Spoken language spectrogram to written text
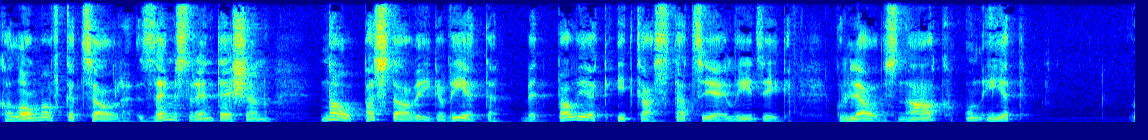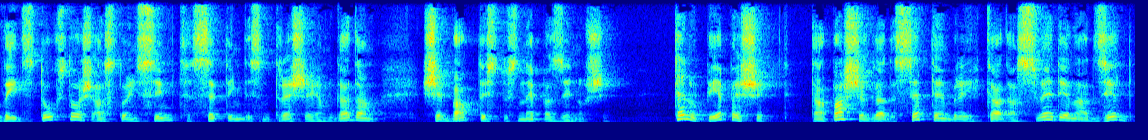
Kolomovka caur zemes rentēšanu nav pastāvīga vieta, bet paliek it kā stacijai līdzīga, kur ļaudis nāk un iet. Līdz 1873. gadam šie baptistus nepazinuši. Te nu piepeši tā paša gada septembrī, kādā svētdienā dzird,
